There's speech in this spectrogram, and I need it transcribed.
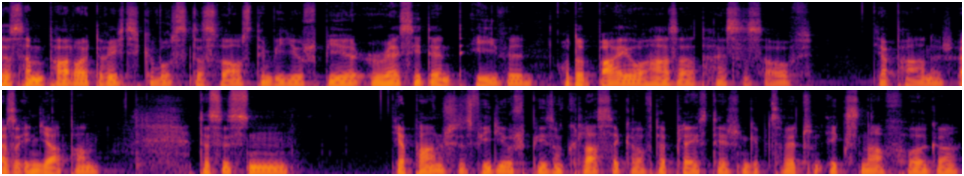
das haben ein paar Leute richtig gewusst. Das war aus dem Videospiel Resident Evil oder Biohazard heißt es auf Japanisch, also in Japan. Das ist ein japanisches Videospiel, so ein Klassiker auf der Playstation. Gibt es jetzt schon x Nachfolger,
